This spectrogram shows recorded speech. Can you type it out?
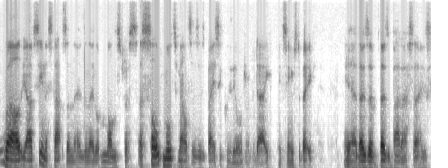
Well, yeah, I've seen the stats on those, and they look monstrous. Assault multi melters is basically the order of the day. It seems to be. Yeah, those are those are badass those.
